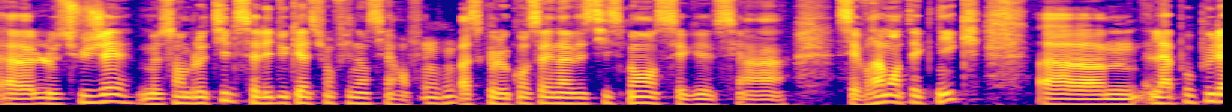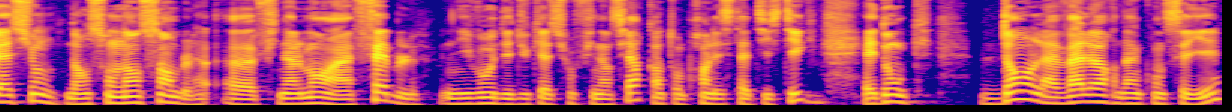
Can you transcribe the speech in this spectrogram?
le sujet, me semble-t-il, c'est l'éducation financière en fait, mhm. parce que le conseil d'investissement, c'est vraiment technique. la population dans son ensemble, finalement, a un faible niveau d'éducation financière quand on prend les statistiques. Et donc, dans la valeur d'un conseiller,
